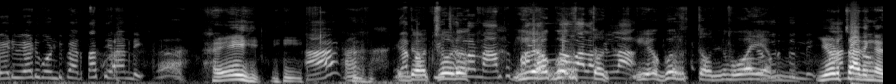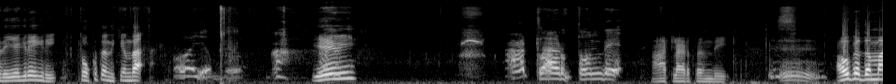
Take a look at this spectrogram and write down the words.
వేడి వేడి వండి పెడతా తినండి. ఏడుచాది ఇంకా అది ఎగిరి ఎగిరి. తొక్కుతుంది కింద. ఓయమ్మ ఏమి? ఆటలాడుతుంది. ఆటలాడుతుంది. అవు పెద్దమ్మ.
